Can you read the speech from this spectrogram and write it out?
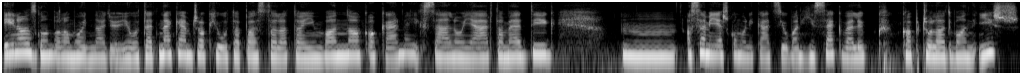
én azt gondolom, hogy nagyon jó. Tehát nekem csak jó tapasztalataim vannak, akármelyik szállón jártam eddig. Mm, a személyes kommunikációban hiszek velük kapcsolatban is,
